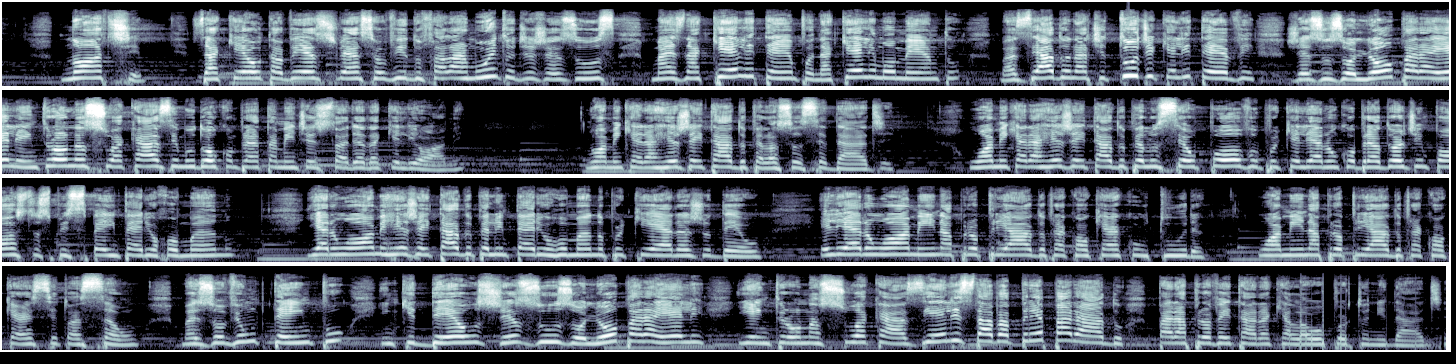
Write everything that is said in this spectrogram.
Note, Zaqueu talvez tivesse ouvido falar muito de Jesus, mas naquele tempo, naquele momento, baseado na atitude que ele teve, Jesus olhou para ele, entrou na sua casa e mudou completamente a história daquele homem. Um homem que era rejeitado pela sociedade. Um homem que era rejeitado pelo seu povo, porque ele era um cobrador de impostos para o Império Romano. E era um homem rejeitado pelo Império Romano porque era judeu. Ele era um homem inapropriado para qualquer cultura, um homem inapropriado para qualquer situação. Mas houve um tempo em que Deus, Jesus, olhou para ele e entrou na sua casa. E ele estava preparado para aproveitar aquela oportunidade.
